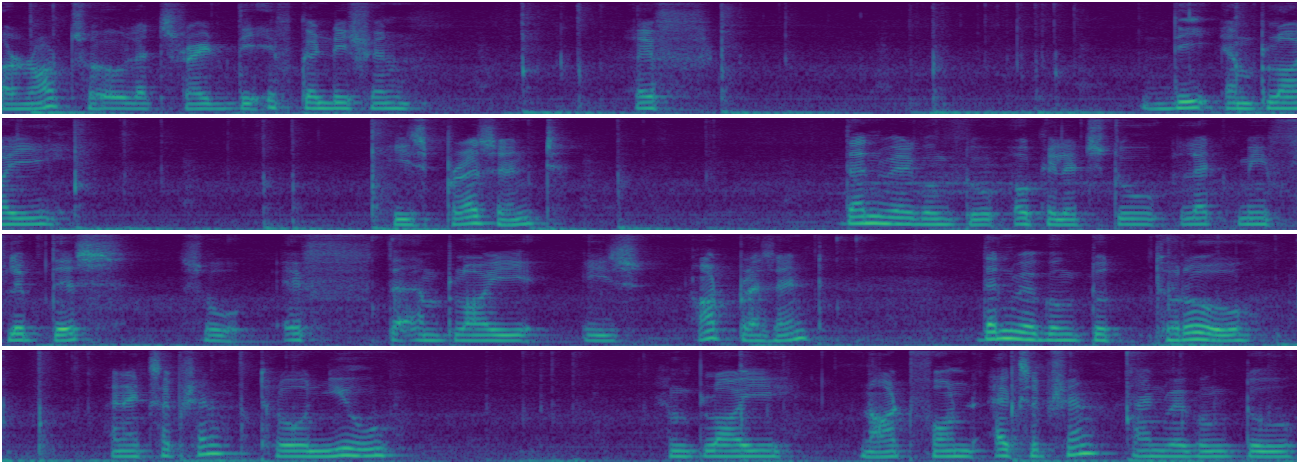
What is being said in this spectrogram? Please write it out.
or not. So let's write the if condition. If the employee is present then we're going to okay let's do let me flip this so if the employee is not present then we're going to throw an exception throw new employee not found exception and we're going to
